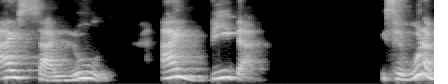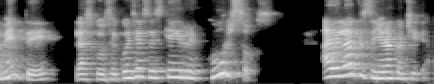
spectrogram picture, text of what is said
hay salud, hay vida. Y seguramente las consecuencias es que hay recursos. Adelante, señora Conchita.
